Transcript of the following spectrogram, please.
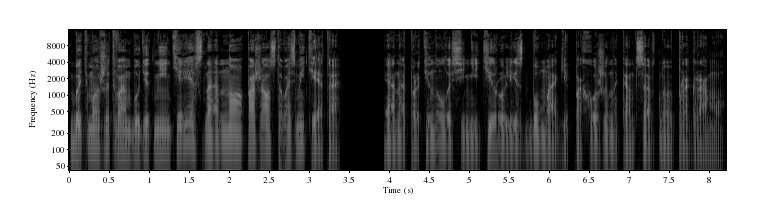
«Быть может, вам будет неинтересно, но, пожалуйста, возьмите это». И она протянула Синитиру лист бумаги, похожий на концертную программу.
